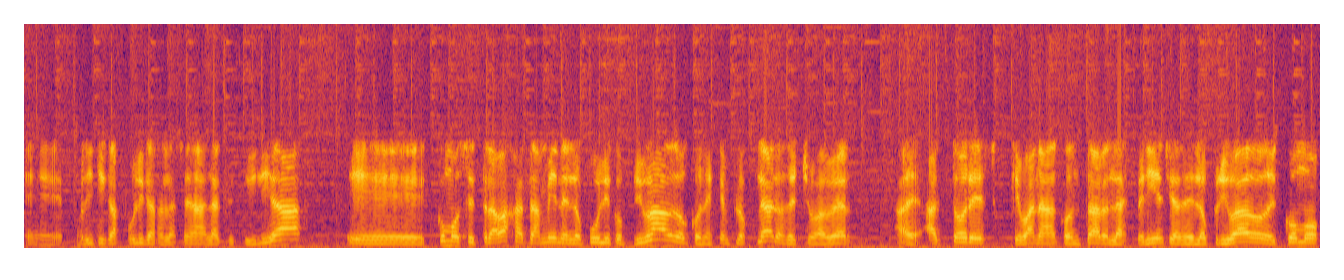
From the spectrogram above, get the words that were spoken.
eh, políticas públicas relacionadas a la accesibilidad, eh, cómo se trabaja también en lo público-privado, con ejemplos claros. De hecho, va a haber eh, actores que van a contar la experiencia de lo privado, de cómo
